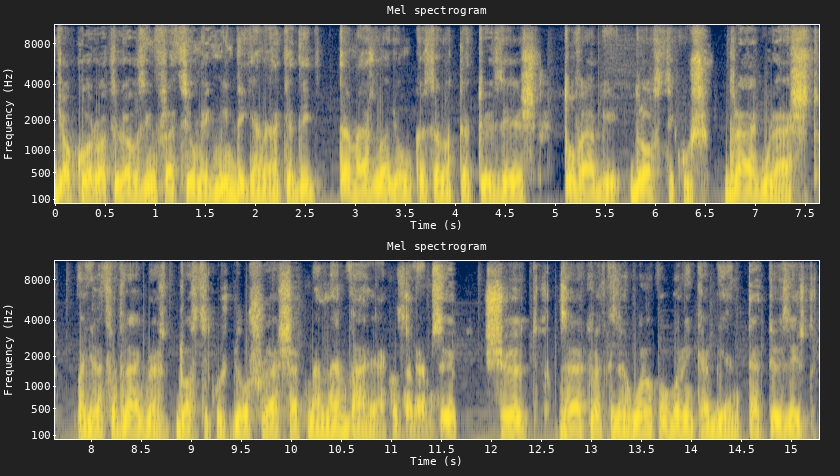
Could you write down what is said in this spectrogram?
gyakorlatilag az infláció még mindig emelkedik, de már nagyon közel a tetőzés, további drasztikus drágulást, vagy illetve drágulás drasztikus gyorsulását már nem várják az elemzők, sőt, az elkövetkező hónapokban inkább ilyen tetőzést,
